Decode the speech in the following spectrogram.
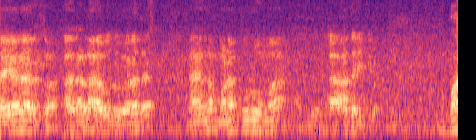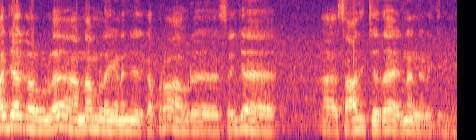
தயாராக இருக்கோம். அதனால் அவர் வரதை நாங்கள் மனப்பூர்வமாக ஆதரிக்கிறோம். பாஜகவில் அண்ணாமலை இணைஞ்சதுக்கப்புறம் அவர் செஞ்ச சாதிச்சதா என்ன நினைக்கிறீங்க?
